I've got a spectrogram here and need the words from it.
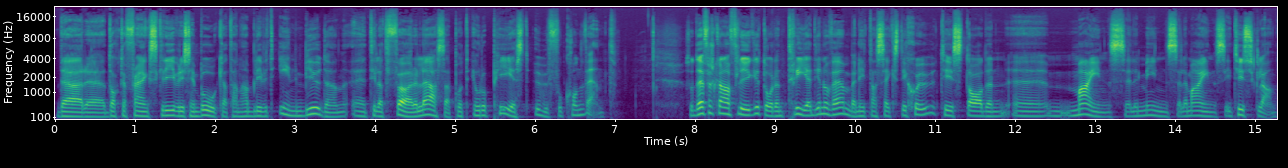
Där eh, Dr. Frank skriver i sin bok att han har blivit inbjuden eh, till att föreläsa på ett europeiskt ufo-konvent. Så därför ska han ha flugit då den 3 november 1967 till staden eh, Mainz, eller Minz, eller Mainz i Tyskland.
